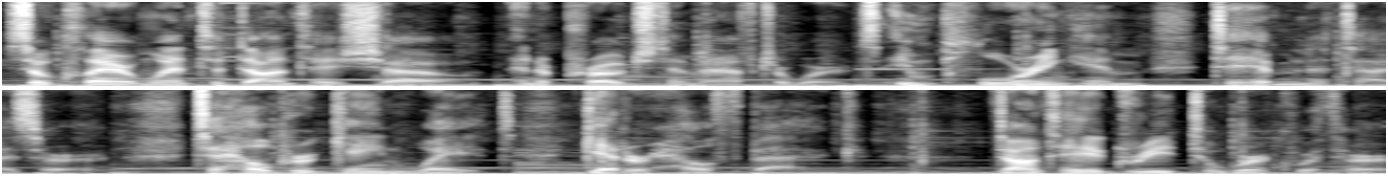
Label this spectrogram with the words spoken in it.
So Claire went to Dante's show and approached him afterwards, imploring him to hypnotize her, to help her gain weight, get her health back. Dante agreed to work with her,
